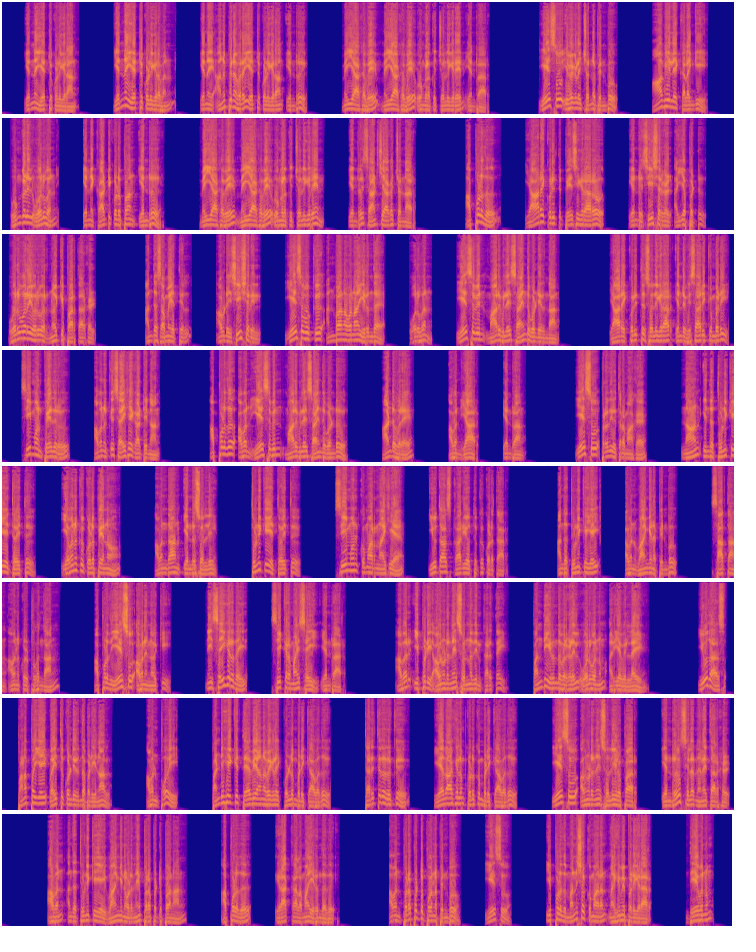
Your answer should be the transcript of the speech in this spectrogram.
என்னை ஏற்றுக்கொள்கிறான். என்னை ஏற்றுக்கொள்கிறவன் என்னை அனுப்பினவரை ஏற்றுக்கொள்கிறான் என்று மெய்யாகவே மெய்யாகவே உங்களுக்கு சொல்லுகிறேன் என்றார். இயேசு இவைகளைச் சொன்ன பின்பு ஆவியிலே கலங்கி உங்களில் ஒருவன் என்னை காட்டிக் கொடுப்பான் என்று மெய்யாகவே மெய்யாகவே உங்களுக்கு சொல்லுகிறேன் என்று சாட்சியாகச் சொன்னார். அப்பொழுது யாரை குறித்து பேசுகிறாரோ என்று சீஷர்கள் ஐயப்பட்டு ஒருவரை ஒருவர் நோக்கி பார்த்தார்கள். அந்த சமயத்தில் அவருடைய சீஷரில் இயேசுவுக்கு அன்பானவனாயிருந்த ஒருவன் இயேசுவின் மார்பிலே சாய்ந்து கொண்டிருந்தான். யாரை குறித்து சொல்லுகிறார் என்று விசாரிக்கும்படி சீமோன் பேதுரு அவனுக்கு சைகை காட்டினான். அப்பொழுது அவன் இயேசுவின் மார்பிலே சாய்ந்து கொண்டு ஆண்டவரே அவன் யார்? என்றான். இயேசு பிரதியுத்தரமாக நான் இந்த துணிக்கையை துவைத்து எவனுக்கு கொடுப்பேனோ அவன்தான் என்று சொல்லி துணிக்கையை துவைத்து சீமோன் குமாரனாகிய யூதாஸ் காரியோத்துக்கு கொடுத்தார். அந்த துணிக்கையை அவன் வாங்கின பின்பு சாத்தான் அவனுக்குள் புகுந்தான். அப்பொழுது இயேசு அவனை நோக்கி நீ செய்கிறதை சீக்கிரமாய் செய் என்றார். அவர் இப்படி அவனுடனே சொன்னதின் கருத்தை பந்தி இருந்தவர்களில் ஒருவனும் அறியவில்லை. யூதாஸ் பணப்பையை வைத்துக் கொண்டிருந்தபடியினால் அவன் போய் பண்டிகைக்கு தேவையானவைகளை கொள்ளும்படிக்காவது தரித்திரருக்கு ஏதாகிலும் கொடுக்கும்படிக்காவது இயேசு அவனுடனே சொல்லியிருப்பார் என்று சிலர் நினைத்தார்கள். அவன் அந்த துணிக்கையை வாங்கின உடனே புறப்பட்டு போனான். அப்பொழுது இராக்காலமாய் இருந்தது. அவன் புறப்பட்டு போன பின்பு இயேசு இப்பொழுது மனுஷகுமாரன் மகிமைப்படுகிறார். தேவனும்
